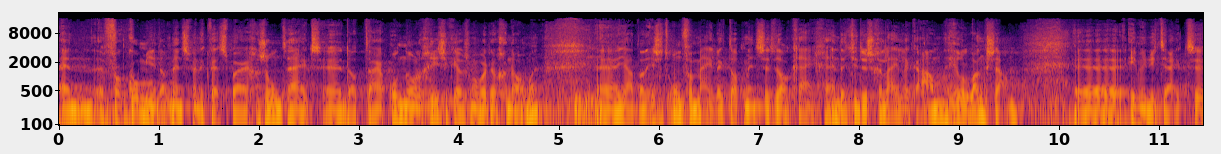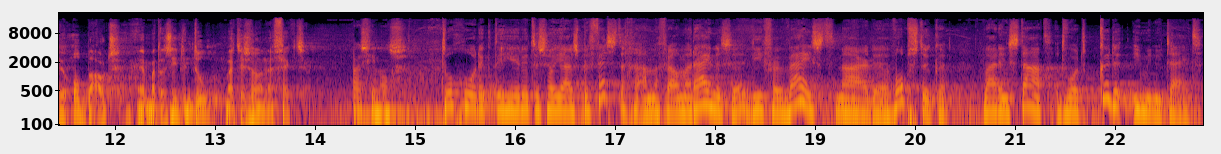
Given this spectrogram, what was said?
En voorkom je dat mensen met een kwetsbare gezondheid... dat daar onnodig risico's worden genomen, uh, ja, dan is het onvermijdelijk dat mensen het wel krijgen. En dat je dus geleidelijk aan, heel langzaam, uh, immuniteit opbouwt. maar dat is niet een doel, maar het is wel een effect. Simons. Toch hoor ik de heer Rutte zojuist bevestigen aan mevrouw Marijnissen, die verwijst naar de WOP-stukken waarin staat het woord kudde-immuniteit.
